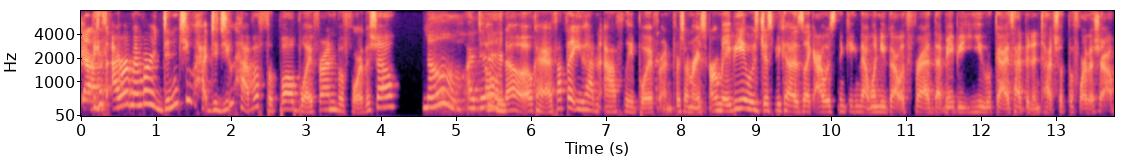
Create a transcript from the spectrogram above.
yeah Because I remember, didn't you? Ha- did you have a football boyfriend before the show? no i didn't Oh no. Okay, I thought that you had an athlete boyfriend for some reason, or maybe it was just because like I was thinking that when you got with Fred, that maybe you guys had been in touch with before the show.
